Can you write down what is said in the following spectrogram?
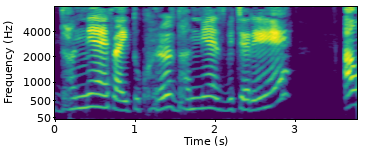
धन्य आहेस आई तू खरंच धन्य आहेस बिचारे. अव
